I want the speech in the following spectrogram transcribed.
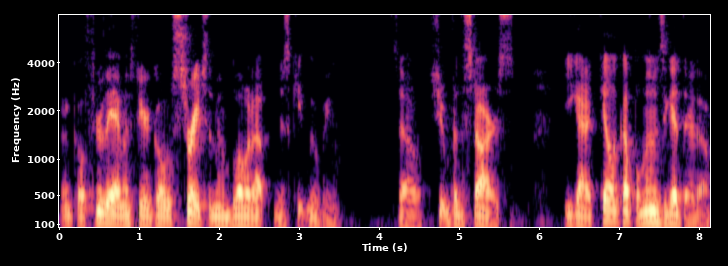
and go through the atmosphere, go straight to the moon, blow it up, and just keep moving. So, shooting for the stars. You gotta kill a couple moons to get there, though.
